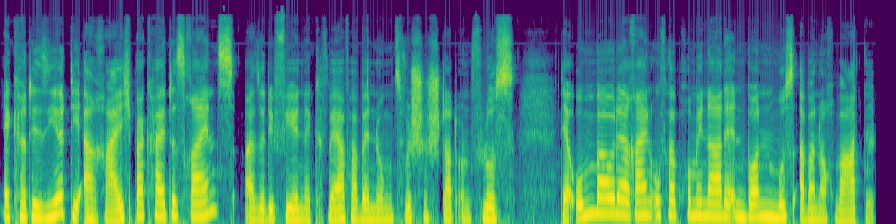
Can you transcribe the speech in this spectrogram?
Er kritisiert die Erreichbarkeit des Rheins, also die fehlende Querverbindung zwischen Stadt und Fluss. Der Umbau der Rheinuferpromenade in Bonn muss aber noch warten.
